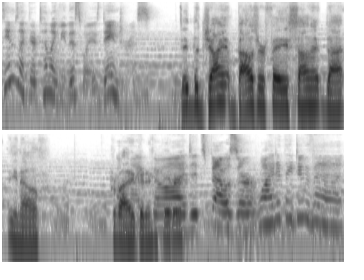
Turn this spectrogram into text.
Seems like they're telling me this way is dangerous. Did the giant Bowser face on it not, you know, oh provide oh a good indicator? god, it's Bowser. Why did they do that?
